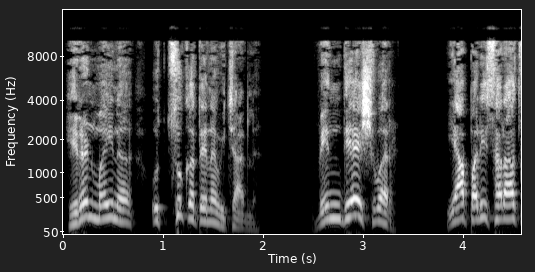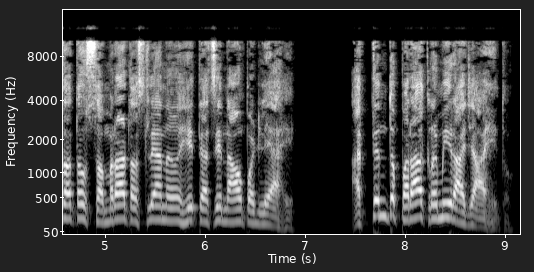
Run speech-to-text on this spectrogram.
हिरणमयीनं उत्सुकतेनं विचारलं. विंध्येश्वर. या परिसराचा तो सम्राट असल्यानं हे त्याचे नाव पडले आहे. अत्यंत पराक्रमी राजा आहे तो.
